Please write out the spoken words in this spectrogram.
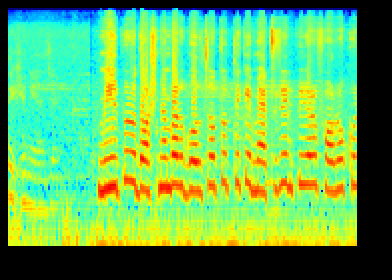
দেখে নেওয়া যায় মিরপুর দশ নম্বর গোল চত্বর থেকে মেট্রো রেল পিলার ফলো করে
